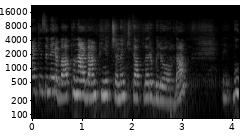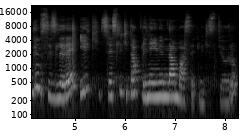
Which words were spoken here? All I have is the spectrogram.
Herkese merhaba. Pınar ben Pinuccia'nın Kitapları bloğundan. E, Bugün sizlere ilk sesli kitap deneyimimden bahsetmek istiyorum.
